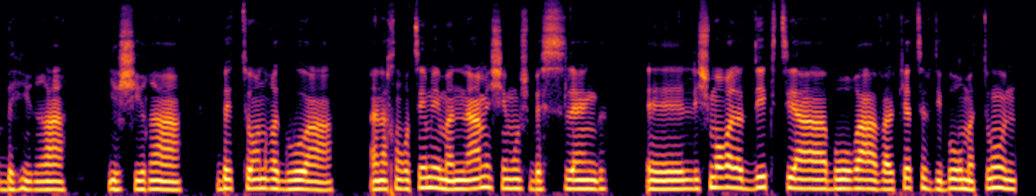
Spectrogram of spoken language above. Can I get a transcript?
בהירה, ישירה, בטון רגוע, אנחנו רוצים להימנע משימוש בסלנג, אה, לשמור על הדיקציה ברורה ועל קצב דיבור מתון,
